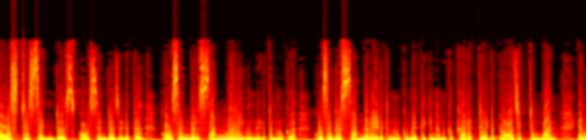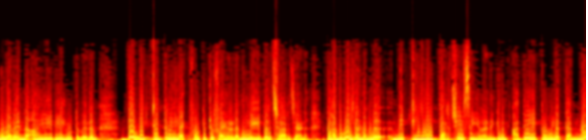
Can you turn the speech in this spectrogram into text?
കോസ്റ്റ് സെന്റേഴ്സ് കോസ്റ്റ് സെന്റേഴ്സ് എടുത്ത് കോസ്റ്റ് സെന്റർ സമ്മറി ഒന്ന് എടുത്ത് നോക്കുക. സെന്റർ സമ്മറി എടുത്ത് നോക്കുമ്പോഴത്തേക്കും നമുക്ക് കറക്റ്റായിട്ട് പ്രോജക്റ്റ് വൺ എന്ന് പറയുന്ന ആ ഏരിയയിലോട്ട് വരും. Debit three lakh forty two five hundred അത് ലേബർ ചാർജ് ആണ്. ഇപ്പൊ അതുപോലെ തന്നെ നമ്മൾ മെറ്റീരിയൽ പർച്ചേസ് ചെയ്യുവാണെങ്കിലും അതേപോലെ തന്നെ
